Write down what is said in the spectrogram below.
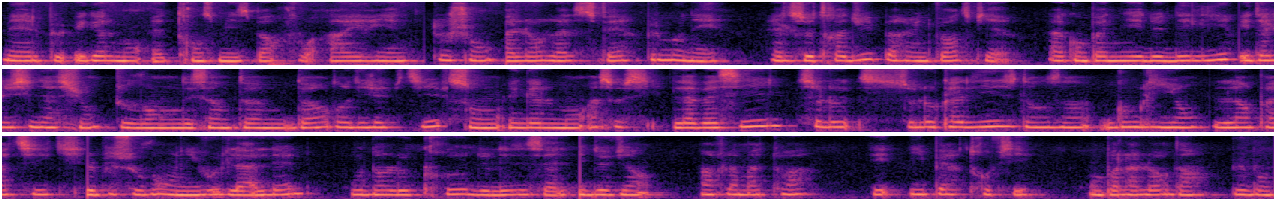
mais elle peut également être transmise par voie aérienne, touchant alors la sphère pulmonaire. Elle se traduit par une forte fièvre, accompagnée de délires et d'hallucinations. Souvent, des symptômes d'ordre digestif sont également associés. La bacille se, se, localise dans un ganglion lymphatique, le plus souvent au niveau de la laine ou dans le creux de l'aisselle, qui devient inflammatoire et hypertrophié. On parle alors d'un bubon.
